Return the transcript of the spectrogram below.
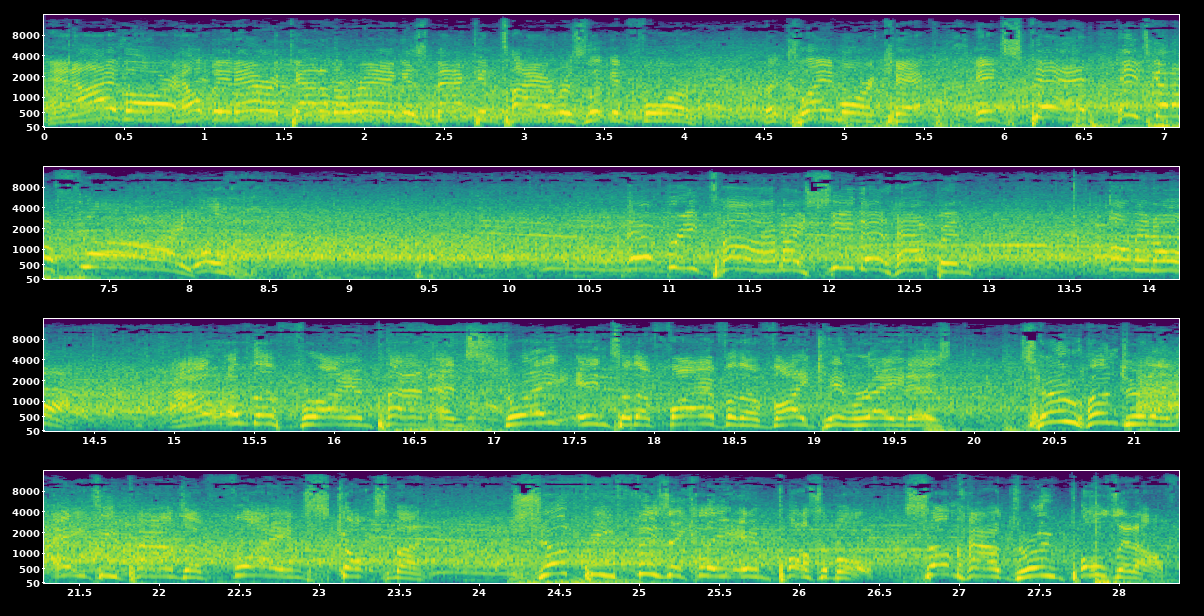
And Ivar helping Erik out of the ring as McIntyre was looking for the Claymore kick. Instead, he's going to fly! Oh. Every time I see that happen, I'm in awe. Out of the frying pan and straight into the fire for the Viking Raiders. 280 pounds of flying Scotsman. Should be physically impossible. Somehow Drew pulls it off.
